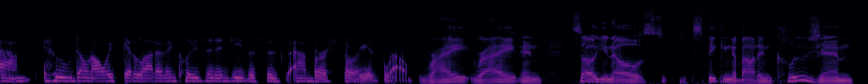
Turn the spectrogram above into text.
um, who don't always get a lot of inclusion in Jesus's uh, birth story as well. Right, right. And so, you know, speaking about inclusion,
